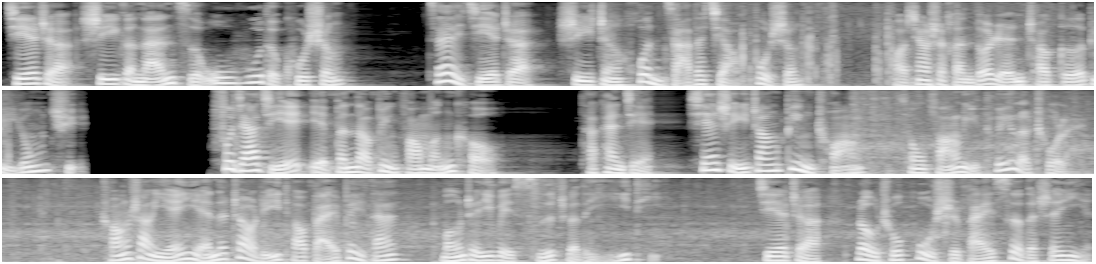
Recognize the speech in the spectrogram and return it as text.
接着是一个男子呜呜的哭声，再接着是一阵混杂的脚步声，好像是很多人朝隔壁拥去。傅家杰也奔到病房门口，他看见先是一张病床从房里推了出来。床上严严的罩着一条白被单，蒙着一位死者的遗体，接着露出护士白色的身影。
